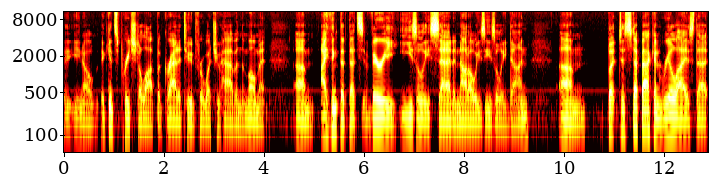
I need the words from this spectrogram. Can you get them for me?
you know, it gets preached a lot, but gratitude for what you have in the moment um, I think that that's very easily said and not always easily done. Um, but to step back and realize that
